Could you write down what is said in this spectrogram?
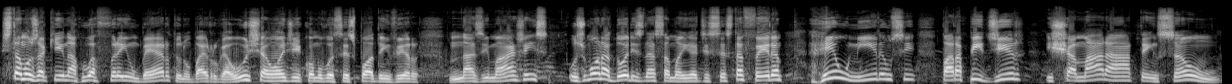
Estamos aqui na rua Frei Humberto, no bairro Gaúcha, onde, como vocês podem ver nas imagens, os moradores nessa manhã de sexta-feira reuniram-se para pedir e chamar a atenção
